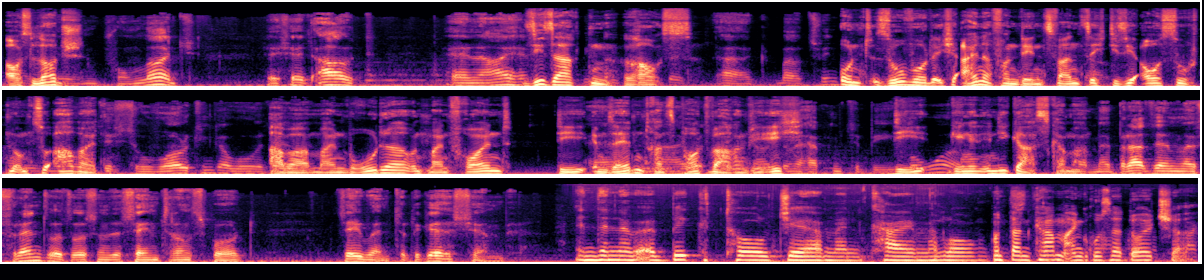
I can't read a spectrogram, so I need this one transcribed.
aus Lodge. Sie sagten raus. Und so wurde ich einer von den 20, die sie aussuchten, um zu arbeiten. Aber mein Bruder und mein Freund, die im selben Transport waren wie ich, die gingen in die Gaskammer. Und dann kam ein großer Deutscher.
